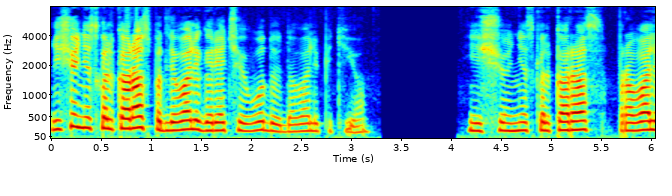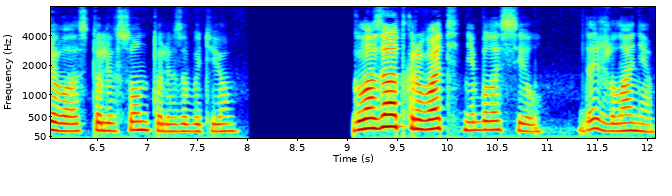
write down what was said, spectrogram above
Еще несколько раз подливали горячую воду и давали питье. Еще несколько раз проваливалась то ли в сон, то ли в забытье. Глаза открывать не было сил, да и желания.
